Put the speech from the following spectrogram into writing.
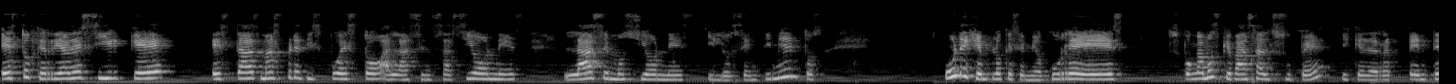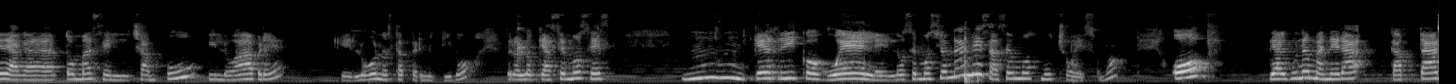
esto querría decir que estás más predispuesto a las sensaciones, las emociones y los sentimientos. Un ejemplo que se me ocurre es, supongamos que vas al súper y que de repente tomas el champú y lo abres, que luego no está permitido, pero lo que hacemos es, mmm, qué rico huele. Los emocionales hacemos mucho eso, ¿no? O de alguna manera captar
